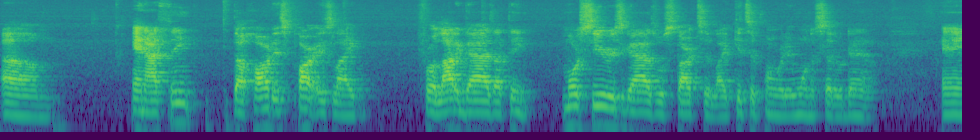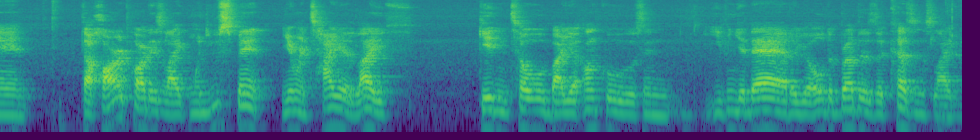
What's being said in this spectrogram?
Um, and I think the hardest part is like, for a lot of guys, I think more serious guys will start to like get to the point where they want to settle down. And the hard part is like when you spent your entire life getting told by your uncles and even your dad or your older brothers or cousins like yeah,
